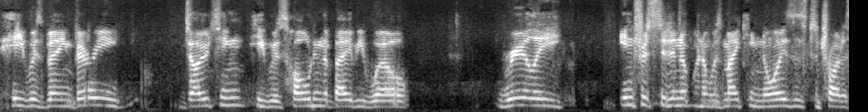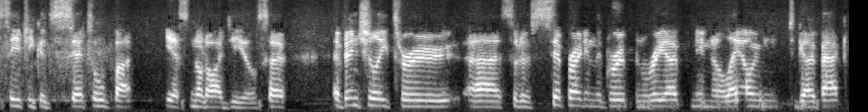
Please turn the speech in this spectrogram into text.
he was being very doting, he was holding the baby well, really interested in it when it was making noises to try to see if he could settle, but yes, not ideal. So eventually, through uh, sort of separating the group and reopening and allowing to go back,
